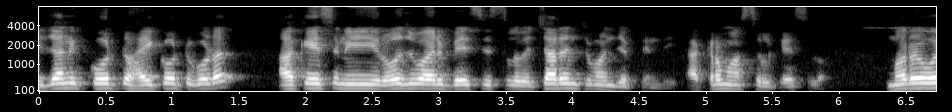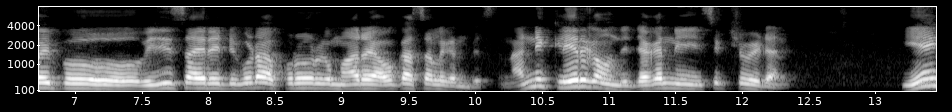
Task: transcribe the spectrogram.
నిజానికి కోర్టు హైకోర్టు కూడా ఆ కేసుని రోజువారీ బేసిస్లో విచారించమని చెప్పింది అక్రమాస్తుల కేసులో. మరోవైపు విజయసాయి రెడ్డి కూడా అప్రూవర్గా మారే అవకాశాలు కనిపిస్తున్నాయి. అన్నీ క్లియర్గా ఉంది జగన్ని శిక్ష వేయడానికి. ఏం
